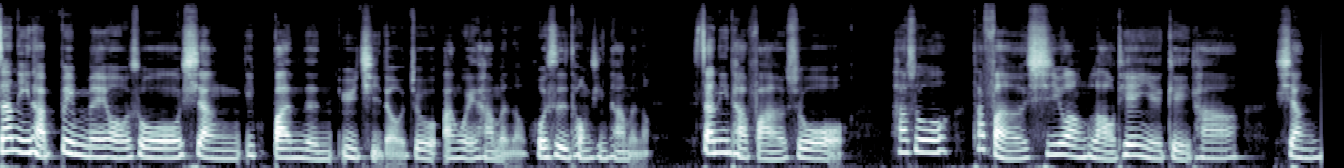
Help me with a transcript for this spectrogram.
桑尼塔并没有说像一般人预期的就安慰他们哦，或是同情他们哦。桑尼塔反而说，他说。他反而希望老天爷给他像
